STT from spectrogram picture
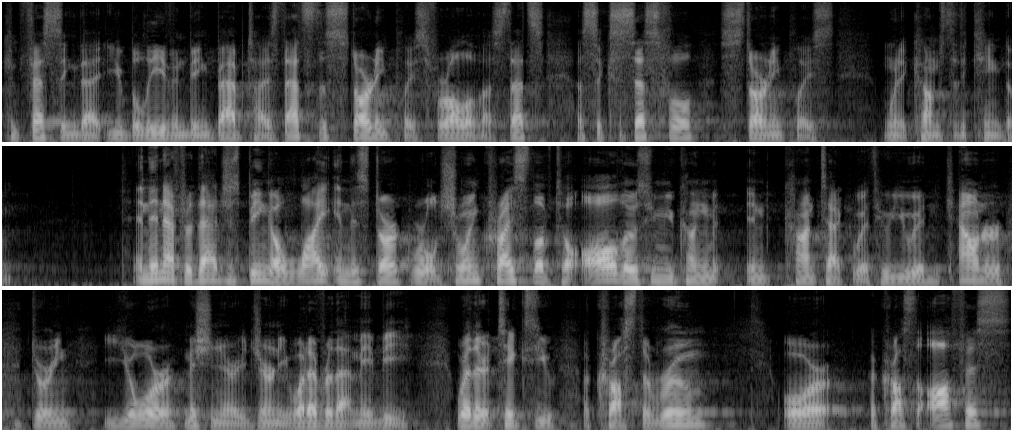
confessing that you believe in being baptized, that's the starting place for all of us. That's a successful starting place when it comes to the kingdom. And then after that, just being a light in this dark world, showing Christ's love to all those whom you come in contact with, who you encounter during your missionary journey, whatever that may be. Whether it takes you across the room, or across the office,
